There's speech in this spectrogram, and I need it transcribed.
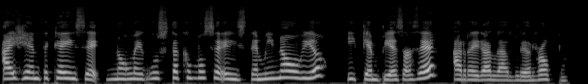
hay gente que dice, no me gusta cómo se viste mi novio y que empieza a hacer a regalarle ropa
